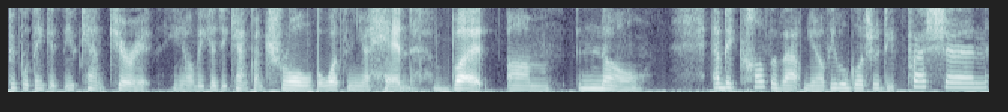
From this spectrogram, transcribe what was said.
people think it's, you can't cure it, you know, because you can't control what's in your head. But um, no, and because of that, you know, people go through depression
